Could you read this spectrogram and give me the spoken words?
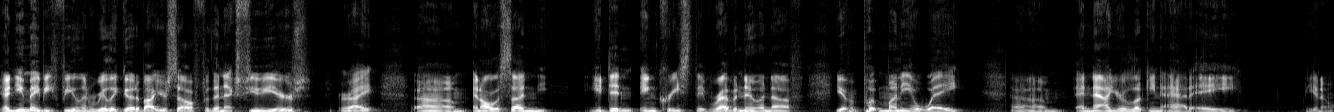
and you may be feeling really good about yourself for the next few years, right? Um, and all of a sudden, you didn't increase the revenue enough. You haven't put money away, um, and now you're looking at a, you know,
